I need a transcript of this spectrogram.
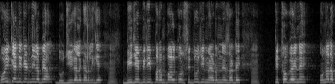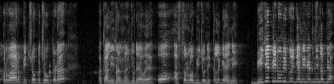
ਕੋਈ ਕੈਂਡੀਡੇਟ ਨਹੀਂ ਲੱਭਿਆ। ਦੂਜੀ ਗੱਲ ਕਰ ਲਈਏ। ਬੀਜੇਪੀ ਦੀ ਪਰਮਪਾਲ ਕੌਰ ਸਿੱਧੂ ਜੀ ਮੈਡਮ ਨੇ ਸਾਡੇ ਕਿੱਥੋਂ ਗਏ ਨੇ? ਉਹਨਾਂ ਦਾ ਪਰਿਵਾਰ ਪਿੱਛੋਂ ਪਿਛੋਕੜ ਅਕਾਲੀ ਦਲ ਨਾਲ ਜੁੜਿਆ ਹੋਇਆ। ਉਹ ਅਫਸਰ ਲੋਬੀ ਚੋਂ ਨਿਕਲ ਗਏ ਨੇ। ਬੀਜੇਪੀ ਨੂੰ ਵੀ ਕੋਈ ਕੈਂਡੀਡੇਟ ਨਹੀਂ ਲੱਭਿਆ।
